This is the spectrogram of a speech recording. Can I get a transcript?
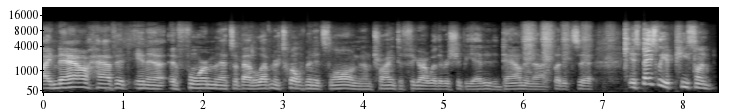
I now have it in a, a form that's about 11 or 12 minutes long, and I'm trying to figure out whether it should be edited down or not. But it's a, it's basically a piece on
